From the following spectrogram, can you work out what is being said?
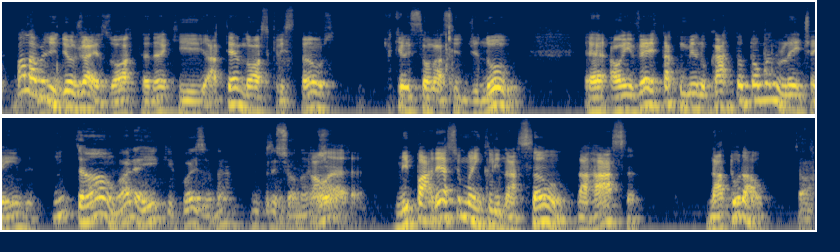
A palavra de Deus já exorta né, que até nós cristãos, que eles são nascidos de novo, é, ao invés de estar comendo carne, estão tomando leite ainda. Então, olha aí que coisa, né? Impressionante. Então, é, me parece uma inclinação da raça natural. Tá.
